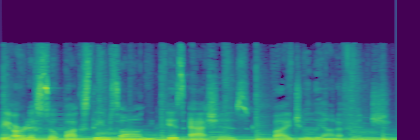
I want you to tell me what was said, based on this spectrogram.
The Artist Soapbox theme song is Ashes by Juliana Finch.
